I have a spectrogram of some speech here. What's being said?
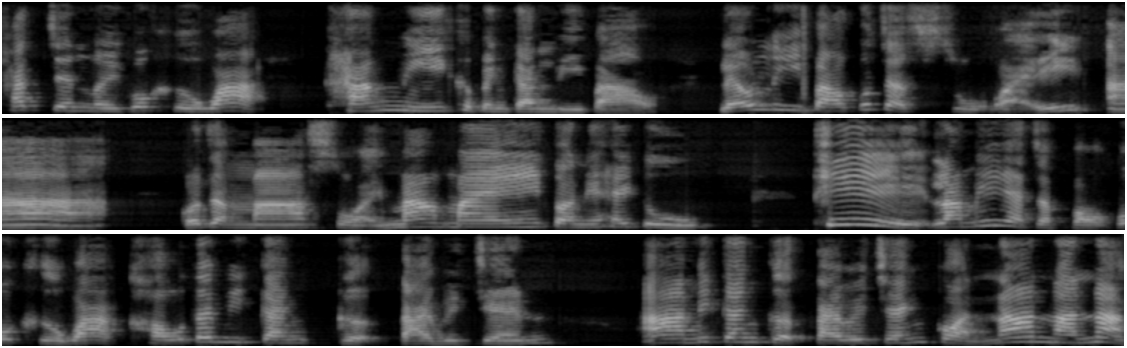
ชัดเจนเลยก็คือว่า ครั้งนี้คือเป็นการรีบาวแล้วรีบาวก็จะสวยอ่าก็จะมาสวยมากไหมตอนนี้ให้ดู ที่รามี่อยากจะบอกก็คือว่าเขาได้มีการเกิด divergence อ่ามีการเกิด divergence ก่อนหน้านั้นน่ะ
